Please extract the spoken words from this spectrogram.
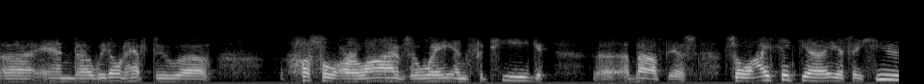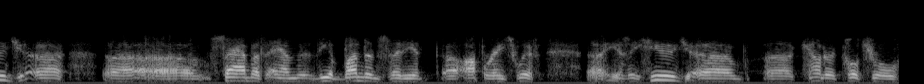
uh, and uh, we don't have to uh, hustle our lives away in fatigue uh, about this. So I think uh, it's a huge uh, uh, Sabbath, and the abundance that it uh, operates with uh, is a huge uh, uh, countercultural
